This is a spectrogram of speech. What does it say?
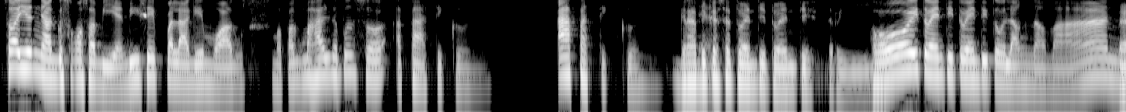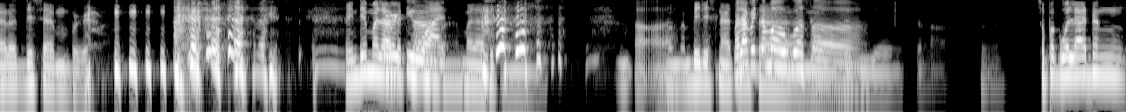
So ayun nga gusto kong sabihin, be safe palagi mo mapagmahal na bunso, apathicon. Apathicon. Grabe ka sa 2023. Hoy, 2022 lang naman. Pero December. Hindi, malapit 31. na. Malapit na. Oo. Um, ang bilis natin Malapit sa, na maubos, ano, reviews. Oo. Hmm. So pag wala nang,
